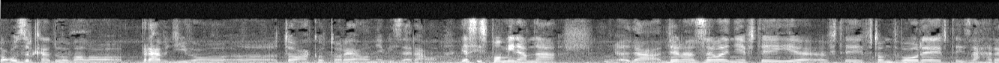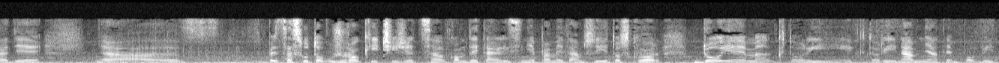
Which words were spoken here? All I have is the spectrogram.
to odzrkadlovalo pravdivo e, to, ako to reálne vyzeralo. Ja si spomínam na, na veľa zelenie v, tej, v, tej, v tom dvore, v tej zahrade, predsa sú to už roky, čiže celkom detaily si nepamätám, je to skôr dojem, ktorý, ktorý na mňa ten pobyt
